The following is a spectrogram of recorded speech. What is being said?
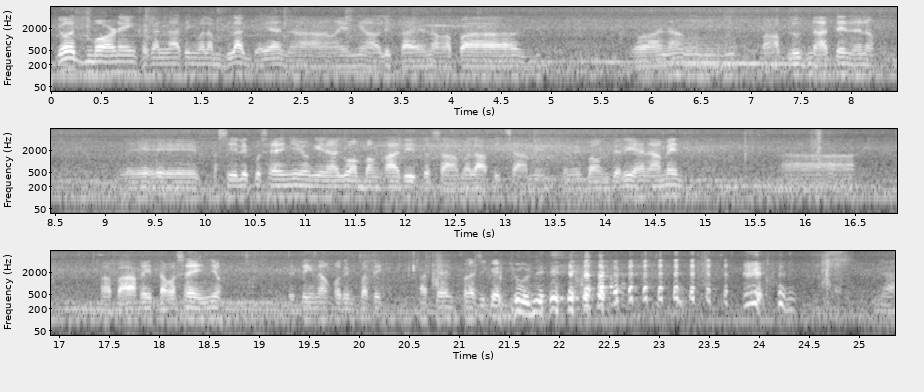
Good morning. Tagal nating walang vlog. Ayan, ah, ngayon nga ulit tayo nakapag gawa ng pang-upload natin. Ano? Eh, pasilip ko sa inyo yung ginagawang bangka dito sa malapit sa amin. Sa may boundaryan namin. Ah, papakita ko sa inyo. Titingnan ko din pati. At yan pala si Kuya Juni. yeah.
